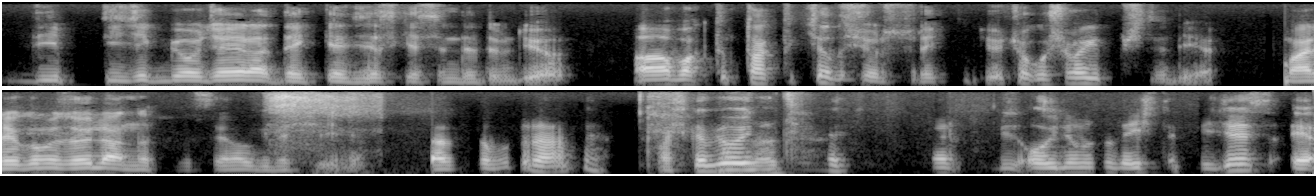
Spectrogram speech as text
deyip diyecek bir hocaya denk geleceğiz kesin dedim diyor. Aa baktım taktik çalışıyoruz sürekli diyor. Çok hoşuma gitmişti diyor. Mario Gomez öyle anlatıyor sen o güneşliğini. Biraz da budur abi. Başka bir oyun. Biz oyunumuzu değiştirmeyeceğiz. E,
